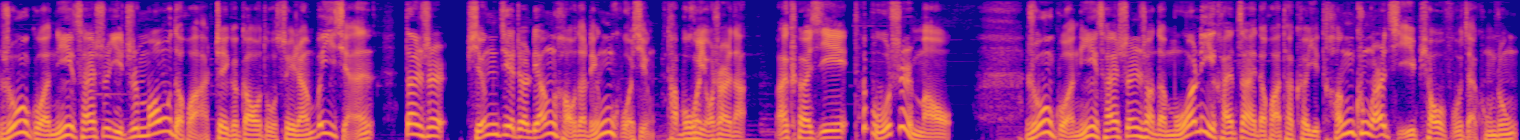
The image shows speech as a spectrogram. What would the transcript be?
如果尼才是一只猫的话，这个高度虽然危险，但是。凭借着良好的灵活性，它不会有事的。啊，可惜它不是猫。如果尼才身上的魔力还在的话，他可以腾空而起，漂浮在空中，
